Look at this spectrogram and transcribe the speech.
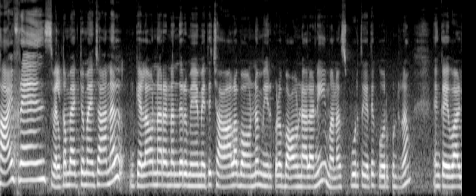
Hi friends welcome back to my channel. ఇంకెలా ఉన్నారని అందరూ? మేమైతే చాలా బాగున్నాం. మీరు కూడా బాగుండాలని మనస్ఫూర్తిగా అయితే కోరుకుంటున్నాం. ఇంకా ఇవాళ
